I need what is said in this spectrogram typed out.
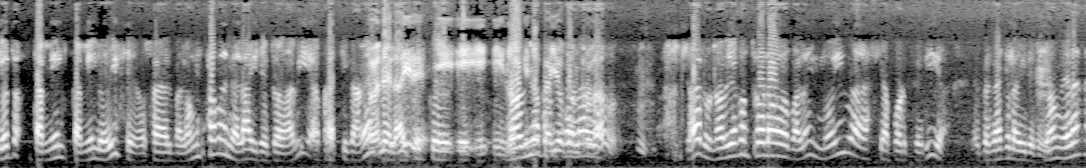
yo ta- también también lo dije, o sea, el balón estaba en el aire todavía, prácticamente. Estaba en el aire Es que- y, y- y no, cayó controlado. Claro, no había controlado el balón, no iba hacia portería. Es verdad que la dirección era,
